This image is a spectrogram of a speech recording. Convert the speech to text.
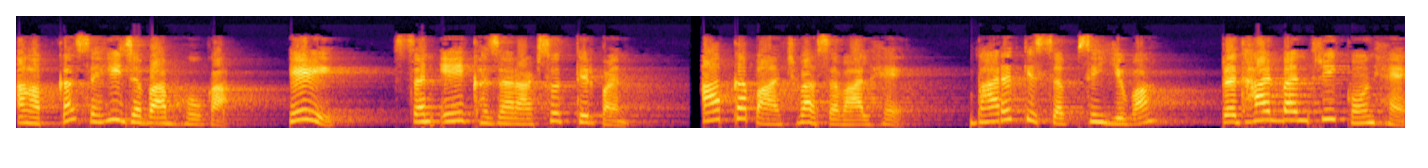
आपका सही जवाब होगा ए, सन एक हज़ार आठ सौ तिरपन। आपका पांचवा सवाल है, भारत के सबसे युवा प्रधानमंत्री कौन है?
